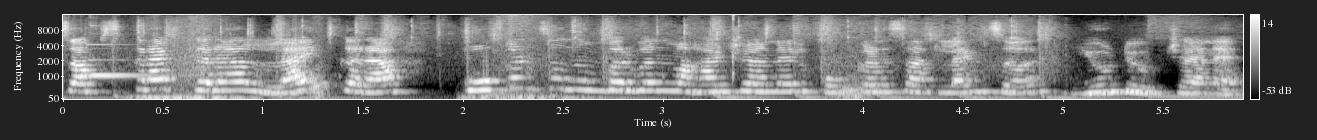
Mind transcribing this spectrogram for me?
सबस्क्राईब करा लाईक करा. कोकणचं नंबर वन महा चॅनल कोकण सात लाईव्हचं युट्यूब चॅनल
